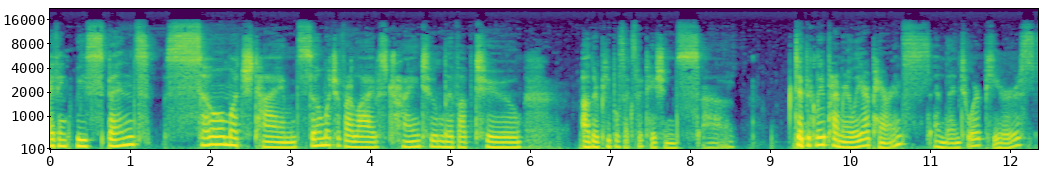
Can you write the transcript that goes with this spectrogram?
I think we spend so much time, so much of our lives trying to live up to other people's expectations, uh, typically primarily our parents and then to our peers.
